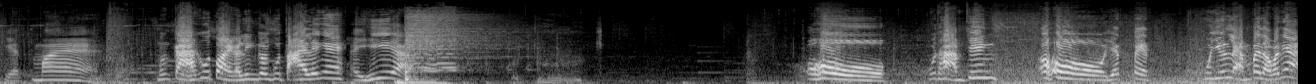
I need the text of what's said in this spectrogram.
เกลียดแม่ มึงกะให้กูต่อยกับลิงจนกูตายเลยไง ไอ้เฮียโอ้โห กูถามจริง โอ้โห เย็ดเป็ด กูยืนแหลมไปเหรอวะเนี่ย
